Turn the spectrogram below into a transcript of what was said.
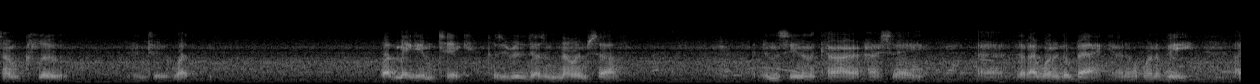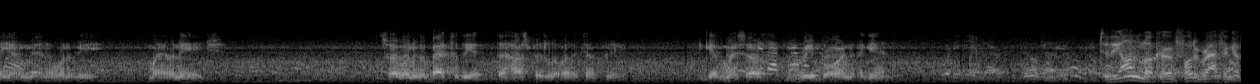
some clue into what what made him tick, because he really doesn't know himself. In the scene in the car, I say uh, that I want to go back. I don't want to be a young man. I want to be my own age. So I want to go back to the the hospital or the company to get myself reborn again. To the onlooker, photographing a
